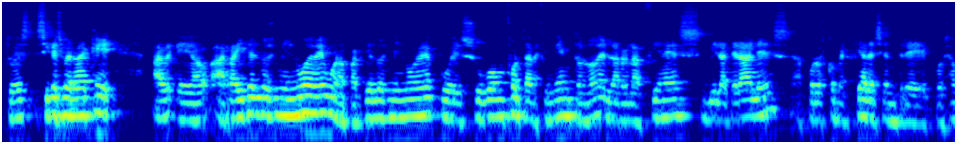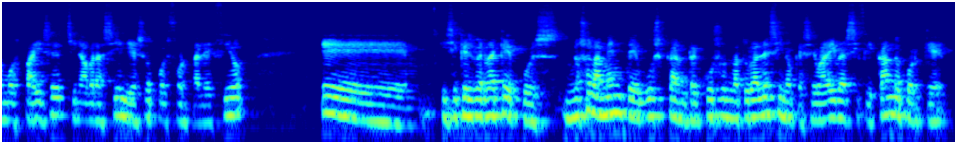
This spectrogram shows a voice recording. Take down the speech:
Entonces, sí que es verdad que eh, a, raíz del 2009, bueno, a partir del 2009, pues hubo un fortalecimiento ¿no? de las relaciones bilaterales, acuerdos comerciales entre pues, ambos países, China-Brasil, y eso pues fortaleció. Eh, y sí que es verdad que pues no solamente buscan recursos naturales, sino que se va diversificando, porque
